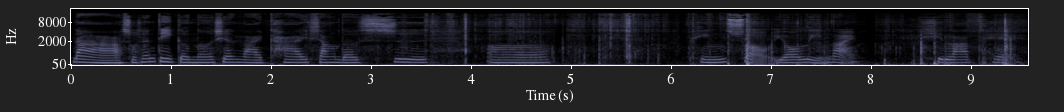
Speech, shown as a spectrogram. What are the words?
那首先第一个呢，先来开箱的是，呃，平手有里奈，Hirate。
